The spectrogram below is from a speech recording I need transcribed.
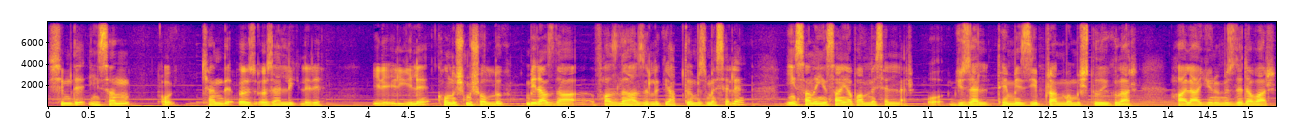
Şimdi insanın o kendi öz özellikleri ile ilgili konuşmuş olduk. Biraz daha fazla hazırlık yaptığımız mesele insanı insan yapan meseleler. O güzel, temiz, yıpranmamış duygular hala günümüzde de var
